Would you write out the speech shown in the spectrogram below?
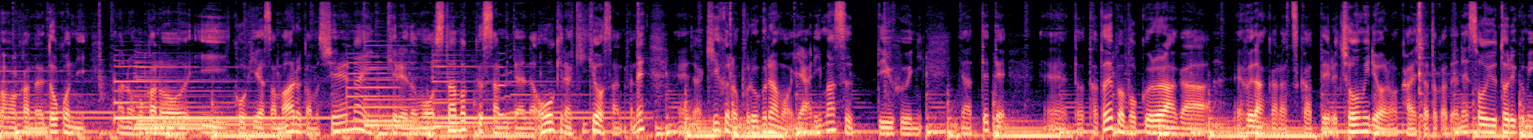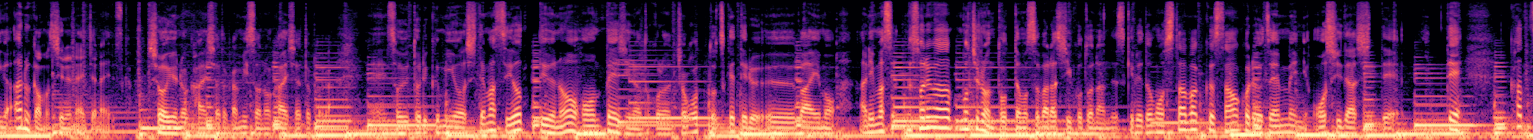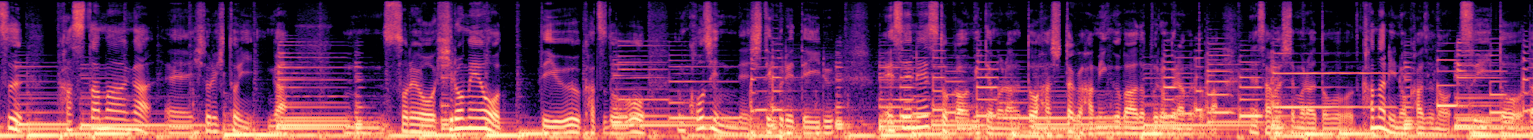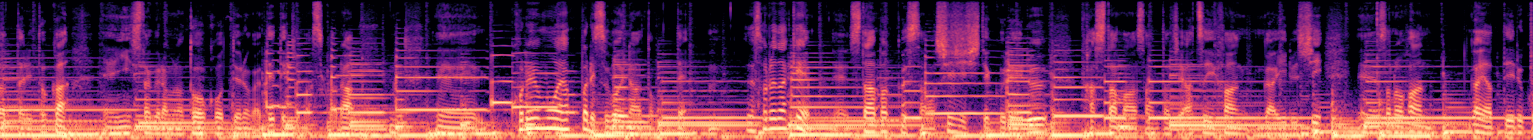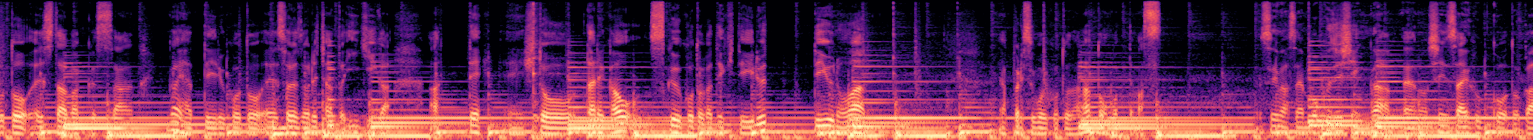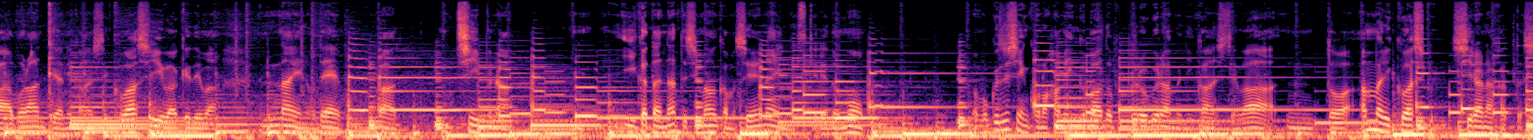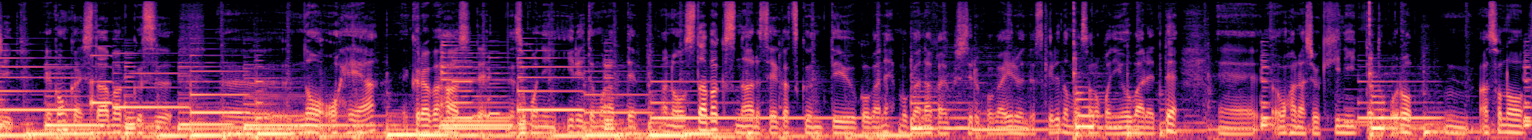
まあわかんない。どこにあの他のいいコーヒー屋さんもあるかもしれないけれどもスターバックスさんみたいな大きな企業さんがね、えー、じゃあ寄付のプログラムをやりますっていう風にやってて、えーと、例えば僕らが普段から使っている調味料の会社とかでねそういう取り組みがあるかもしれないじゃないですか。醤油の会社とか味噌の会社とかが、えー、そういう取り組みをしてますよっていうのをホームページのところにちょこっとつけてる場合もあります。それはもちろんとっても素晴らしいことなんですけれどもスターバックスさんはこれを前面に押し出していてかつカスタマーが、えー、一人一人が、うん、それを広めようっていう活動を個人でしてくれている。SNS とかを見てもらうと「ハッシュタグハミングバードプログラム」とか、ね、探してもらうとかなりの数のツイートだったりとか、えインスタグラムの投稿っていうのが出てきますから、えー、これもやっぱりすごいなと思って、うん、でそれだけ、えスターバックスさんを支持してくれるカスタマーさんたち熱いファンがいるし、えそのファンがやっていることスターバックスさんがやっていることそれぞれちゃんと意義があって人を誰かを救うことができているってていうのはやっぱりすごいことだなと思ってます。すいません。僕自身があの震災復興とかボランティアに関して詳しいわけではないのでまあチープな言い方になってしまうかもしれないんですけれども僕自身このハミングバードプログラムに関しては、うんとあんまり詳しく知らなかったし今回スターバックスのお部屋クラブハウスででそこに入れてもらってあのスターバックスのある生活くんっていう子がね僕が仲良くしてる子がいるんですけれどもその子に呼ばれて、えー、お話を聞きに行ったところ、うん、あその、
